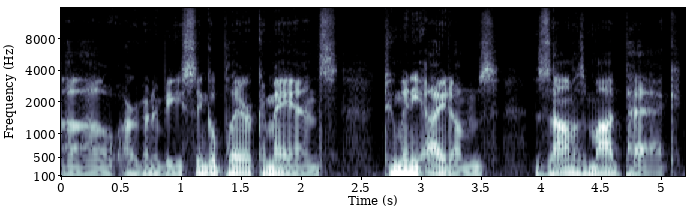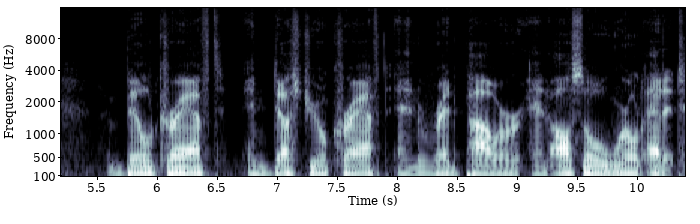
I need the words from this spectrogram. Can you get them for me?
uh, are going to be single player commands, too many items, Zoms mod pack, buildcraft, industrial craft, and red power, and also world edit.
